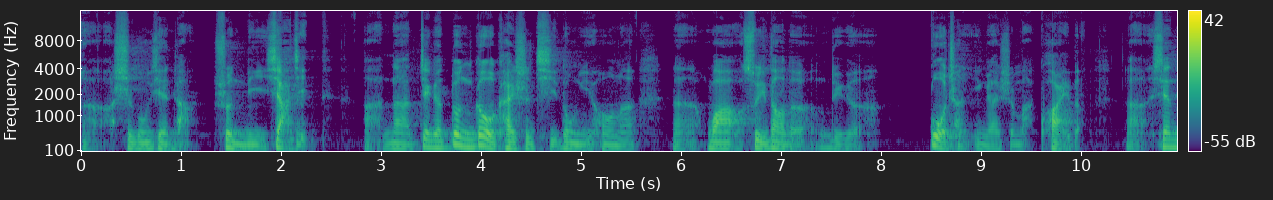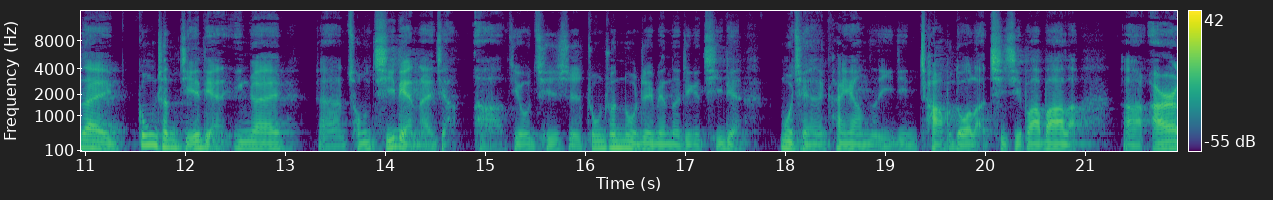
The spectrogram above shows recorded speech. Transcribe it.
啊施工现场顺利下井。啊，那这个盾构开始启动以后呢，呃，挖隧道的这个过程应该是蛮快的，啊，现在工程节点应该，呃，从起点来讲啊，尤其是中春路这边的这个起点，目前看样子已经差不多了，七七八八了，啊，而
